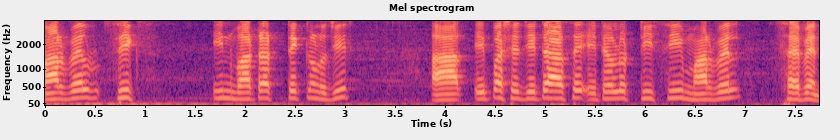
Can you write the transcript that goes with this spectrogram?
মার্ভেল সিক্স ইনভার্টার টেকনোলজির আর এই পাশে যেটা আছে, এটা হলো টিসি মার্ভেল সেভেন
